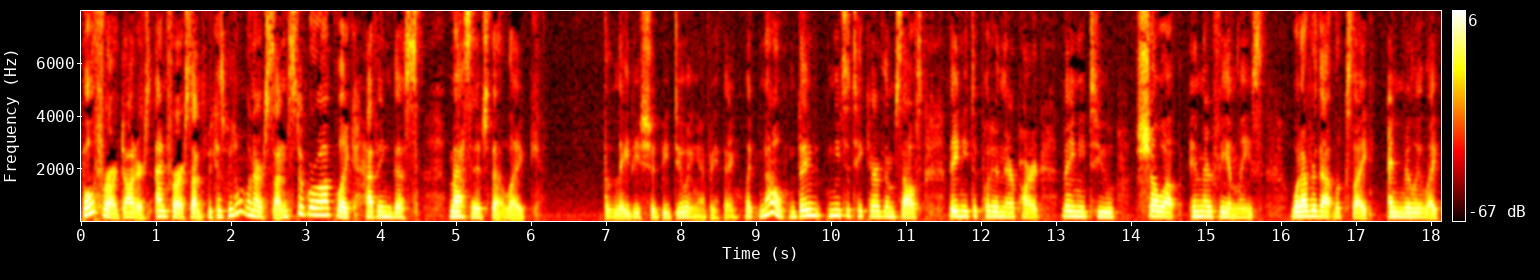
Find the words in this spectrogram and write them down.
Both for our daughters and for our sons, because we don't want our sons to grow up like having this message that like the ladies should be doing everything. Like, no, they need to take care of themselves. They need to put in their part. They need to show up in their families, whatever that looks like, and really like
